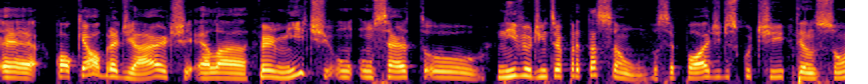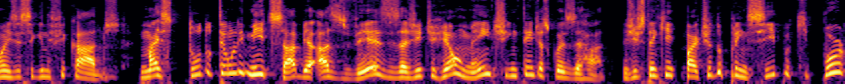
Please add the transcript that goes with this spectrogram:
é, qualquer obra de arte, ela permite um, um, certo nível de interpretação. Você pode discutir tensões e significados, mas tudo tem um limite, sabe? Às vezes a gente realmente entende as coisas erradas. A gente tem que partir do princípio que por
